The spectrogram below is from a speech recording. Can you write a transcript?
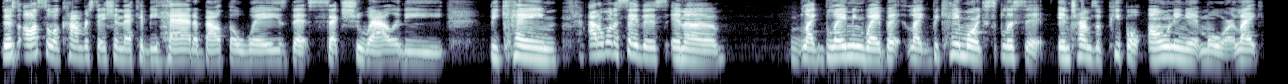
there's also a conversation that could be had about the ways that sexuality became, I don't want to say this in a like blaming way, but like became more explicit in terms of people owning it more. Like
